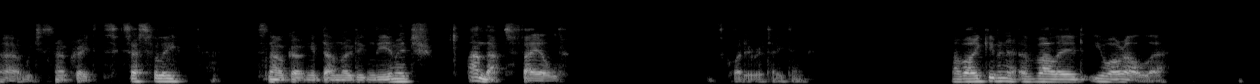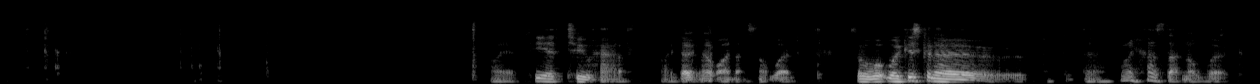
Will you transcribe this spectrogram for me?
uh, which is now created successfully. It's now going and downloading the image, and that's failed. It's quite irritating. Have I given it a valid URL there? Appear to have. I don't know why that's not worked. So what we're just going to, why has that not worked?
